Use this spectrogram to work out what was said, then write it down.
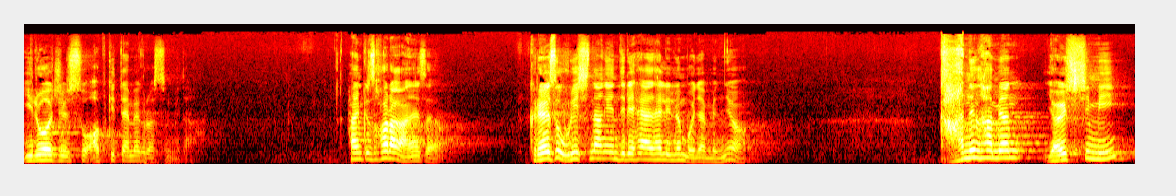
이루어질 수 없기 때문에 그렇습니다. 하나님께서 허락 안 해서요. 그래서 우리 신앙인들이 해야 할 일은 뭐냐면요. 가능하면 열심히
